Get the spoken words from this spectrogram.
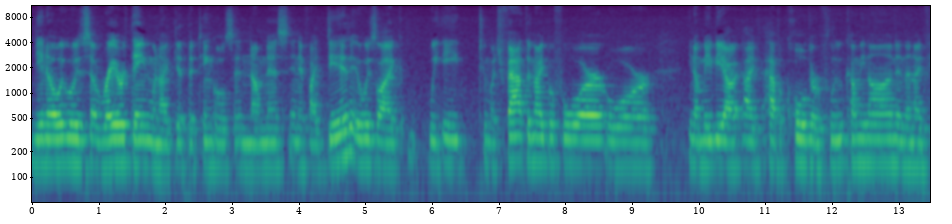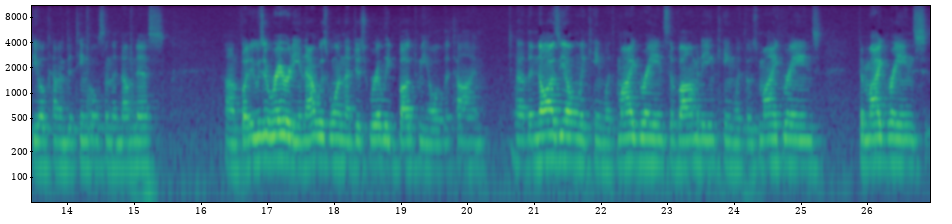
you know, it was a rare thing when I get the tingles and numbness. And if I did, it was like we ate too much fat the night before, or, you know, maybe I, I have a cold or flu coming on, and then I'd feel kind of the tingles and the numbness. Um, but it was a rarity, and that was one that just really bugged me all the time. Uh, the nausea only came with migraines, the vomiting came with those migraines. The migraines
